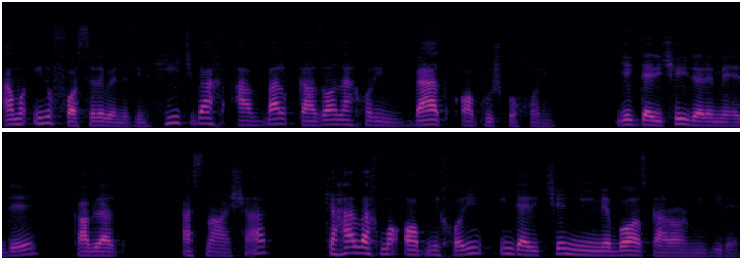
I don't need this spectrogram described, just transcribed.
اما اینو فاصله بندازین. هیچ وقت اول غذا نخورین بعد آب روش بخورین. یک دریچه ای داره معده قبل از اسنا که هر وقت ما آب می‌خوریم این دریچه نیمه باز قرار می‌گیره.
